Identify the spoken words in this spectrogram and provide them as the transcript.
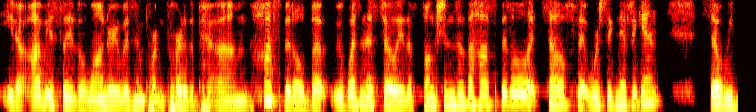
you know, obviously the laundry was an important part of the um, hospital, but it wasn't necessarily the functions of the hospital itself that were significant. So we,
